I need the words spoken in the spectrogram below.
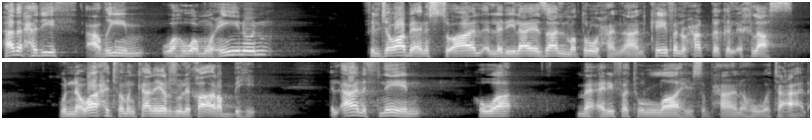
هذا الحديث عظيم وهو معين في الجواب عن السؤال الذي لا يزال مطروحا الآن كيف نحقق الإخلاص قلنا واحد فمن كان يرجو لقاء ربه؟ الآن اثنين هو معرفة الله سبحانه وتعالى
